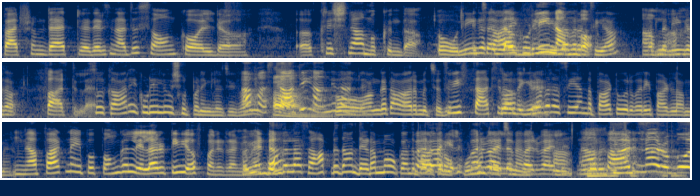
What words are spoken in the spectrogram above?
apart from that, uh, there is another song called uh, uh, Krishna Mukunda. ஓ நீங்க காரைக்குடி. இளவரசியா? அதுல. நீங்க தான் பாட்டுல. ஸோ காரைக்குடியிலயும் ஷூட் பண்ணீங்களா ஜீவா? ஆமா ஸ்டார்டிங் ஓ அங்கதான் அங்கதான் ஆரம்பிச்சது. So we started ஸோ அந்த off there. இளவரசி அந்த பாட்டு ஒரு வரி பாடலாமே? நான் பாட்டுனா இப்போ பொங்கல் எல்லாரும் டிவி ஆஃப் பண்ணிடுறாங்க. வேண்டாம். பொங்கல்லாம் சாப்பிட்டு தான் திடமா உட்காந்து பரவாயில்ல பாக்குறோம். பரவாயில்ல பிரச்சனை இல்லை. பரவாயில்ல. நான் பாடுனா ரொம்ப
